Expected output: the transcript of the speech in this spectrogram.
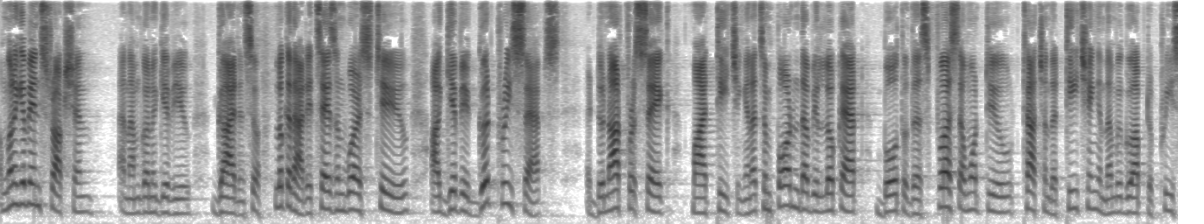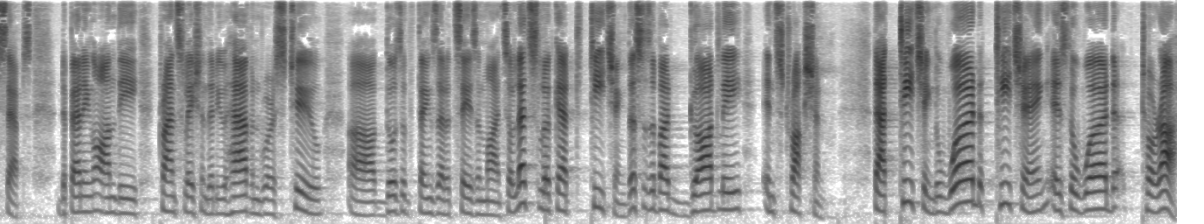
I'm going to give you instruction and I'm going to give you guidance. So look at that. It says in verse 2 I give you good precepts, do not forsake my teaching. And it's important that we look at both of this. First, I want to touch on the teaching, and then we'll go up to precepts. Depending on the translation that you have in verse 2, uh, those are the things that it says in mind. So let's look at teaching. This is about godly instruction. That teaching, the word teaching is the word Torah.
